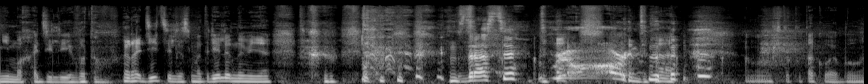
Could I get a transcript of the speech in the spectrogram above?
мимо ходили его там родители, смотрели на меня. Здравствуйте. Ну, Что-то такое было.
